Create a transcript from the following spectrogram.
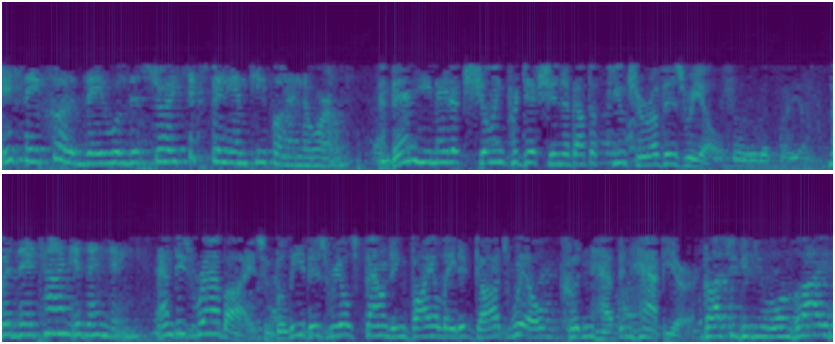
If they could, they will destroy six billion people in the world. And then he made a chilling prediction about the future of Israel. But their time is ending. And these rabbis who believe Israel's founding violated God's will couldn't have been happier. God should give you long life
